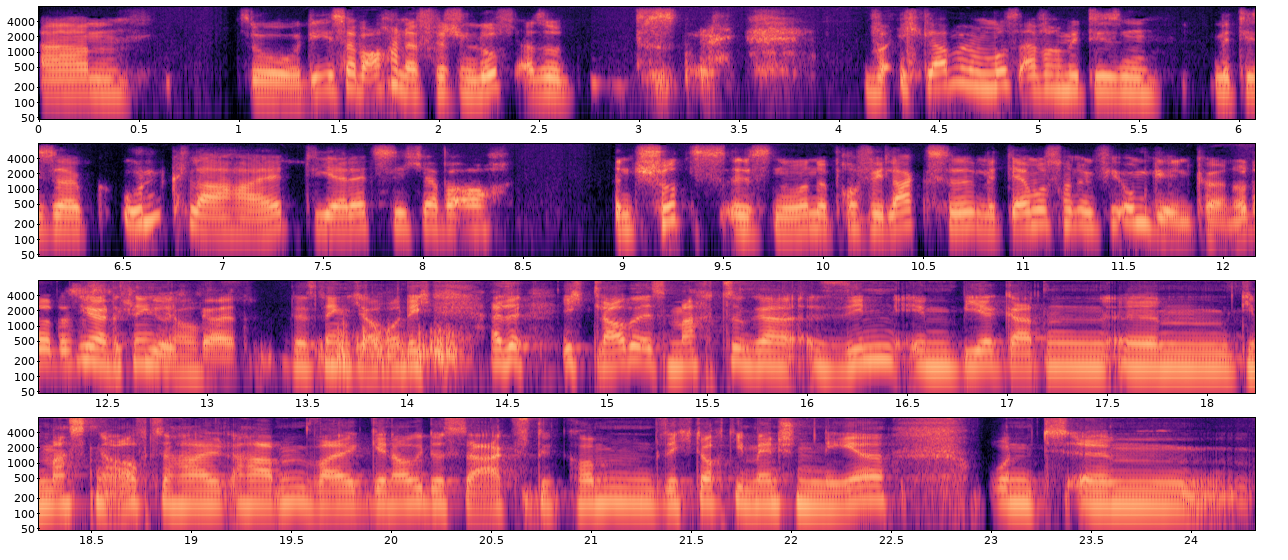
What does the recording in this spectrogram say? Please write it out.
Ähm, so, die ist aber auch in der frischen Luft. Also das, ich glaube, man muss einfach mit diesen, mit dieser Unklarheit, die ja letztlich aber auch ein Schutz ist, nur eine Prophylaxe, mit der muss man irgendwie umgehen können, oder? Das ist Ja, die das denke ich auch. Das denke ich auch. Und ich, also ich glaube, es macht sogar Sinn, im Biergarten ähm, die Masken aufzuhalten, weil genau wie du sagst, kommen sich doch die Menschen näher und ähm,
